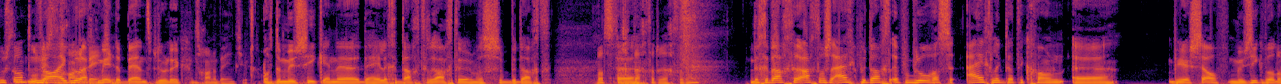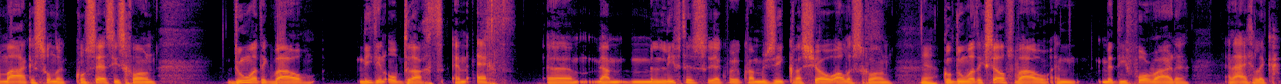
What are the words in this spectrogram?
Toestand? Of nou, ik bedoel echt meer de band, bedoel ik. Het is gewoon een beentje. Of de muziek en de, de hele gedachte erachter was bedacht. Wat is de uh, gedachte erachter dan? De gedachte erachter was eigenlijk bedacht... Ik bedoel, was eigenlijk dat ik gewoon uh, weer zelf muziek wilde maken... zonder concessies, gewoon doen wat ik wou. Niet in opdracht en echt... Uh, ja, mijn liefdes, ja, qua, qua muziek, qua show, alles gewoon... Ja. kon doen wat ik zelf wou. En met die voorwaarden... En eigenlijk,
